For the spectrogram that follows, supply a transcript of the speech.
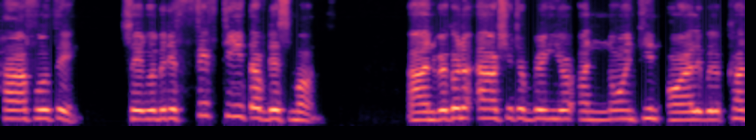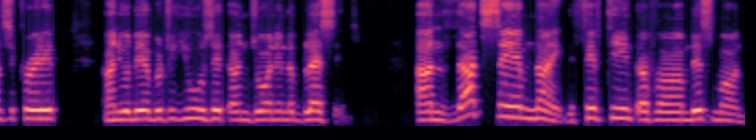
powerful thing. So it will be the 15th of this month. And we're going to ask you to bring your anointing oil. We'll consecrate it and you'll be able to use it and join in the blessings. And that same night, the 15th of um, this month,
